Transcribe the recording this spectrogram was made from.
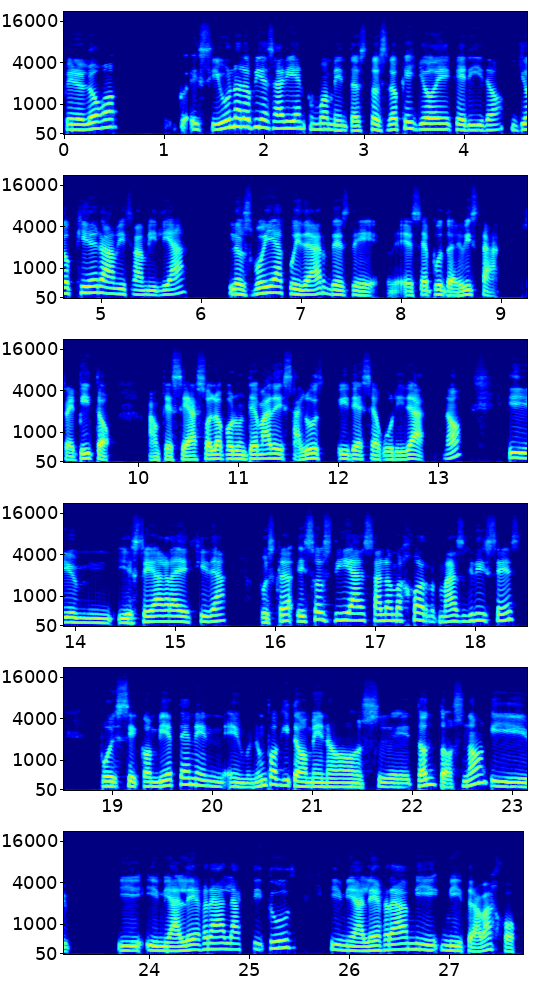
pero luego eh, si uno lo piensa bien, un momento, esto es lo que yo he querido, yo quiero a mi familia, los voy a cuidar desde ese punto de vista, repito, aunque sea solo por un tema de salud y de seguridad, ¿no? Y, mm, estoy agradecida, pues que esos días a lo mejor más grises, pues se convierten en, un poquito menos eh, tontos, ¿no? Y, y, me alegra la actitud y me alegra mi, mi trabajo,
